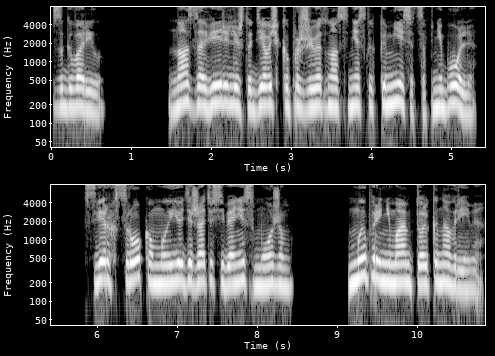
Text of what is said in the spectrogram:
заговорил. «Нас заверили, что девочка проживет у нас несколько месяцев, не более. Сверх срока мы ее держать у себя не сможем. Мы принимаем только на время.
